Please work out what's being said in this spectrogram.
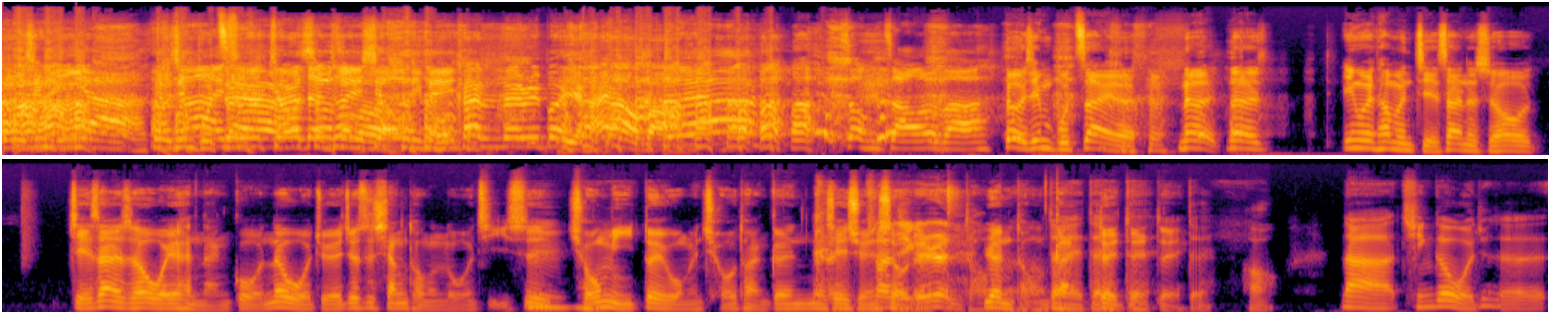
都已经 不呀，都已经不在了。就等退休，你没看 Larry Bird 也还好吧？对啊，中招了吧？都已经不在了。那那因为他们解散的时候。解散的时候我也很难过，那我觉得就是相同的逻辑，是球迷对我们球团跟那些选手的认同认同感，对对对对对。好，那秦哥，我觉得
